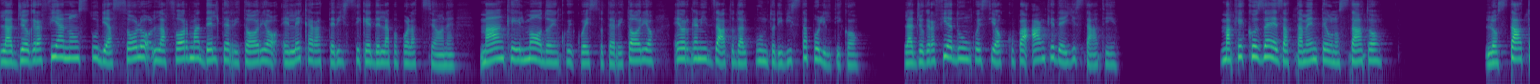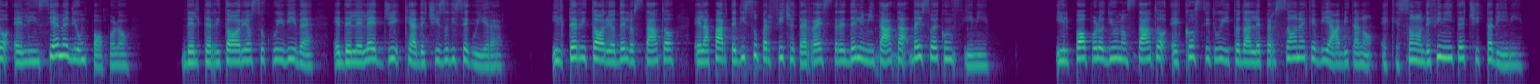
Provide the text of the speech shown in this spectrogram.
La geografia non studia solo la forma del territorio e le caratteristiche della popolazione, ma anche il modo in cui questo territorio è organizzato dal punto di vista politico. La geografia dunque si occupa anche degli stati. Ma che cos'è esattamente uno Stato? Lo Stato è l'insieme di un popolo, del territorio su cui vive, e delle leggi che ha deciso di seguire. Il territorio dello Stato è la parte di superficie terrestre delimitata dai suoi confini. Il popolo di uno Stato è costituito dalle persone che vi abitano e che sono definite cittadini.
